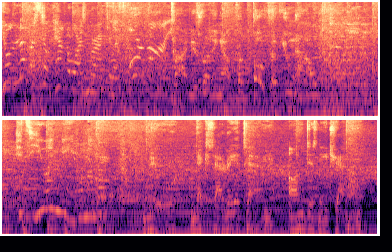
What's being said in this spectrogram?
You'll never steal Cat miraculous or mine. Time is running out for both of you now. It's you and me, remember? New next Saturday at 10 on Disney Channel.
